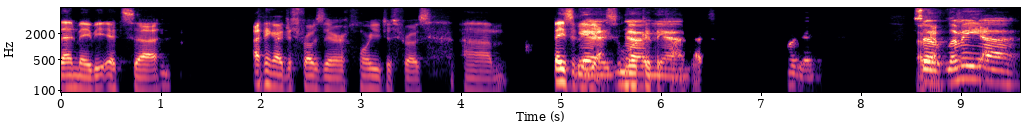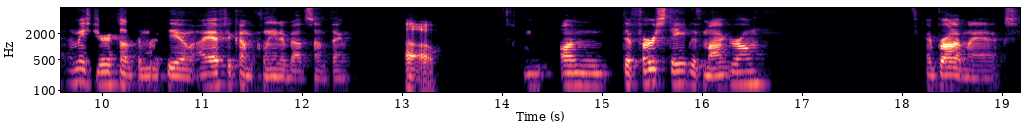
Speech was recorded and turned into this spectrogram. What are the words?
Then maybe it's uh I think I just froze there or you just froze. Um basically yeah, yes, no, look at the yeah. context. We're good. So okay. let me yeah. uh let me share something with you. I have to come clean about something. Uh oh. On the first date with my girl, I brought up my ex.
